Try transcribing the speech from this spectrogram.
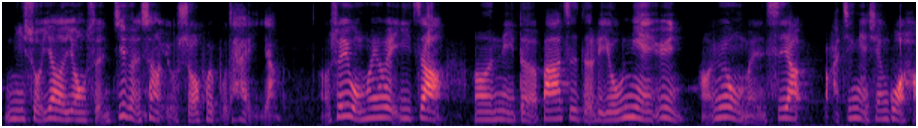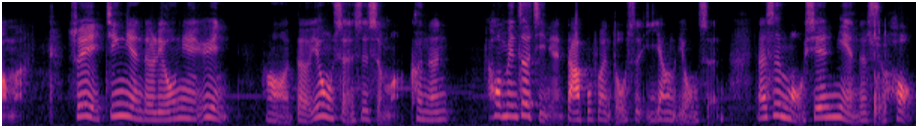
你所要的用神基本上有时候会不太一样，好，所以我们会依照呃你的八字的流年运，啊，因为我们是要。把今年先过好嘛，所以今年的流年运啊的用神是什么？可能后面这几年大部分都是一样的用神，但是某些年的时候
